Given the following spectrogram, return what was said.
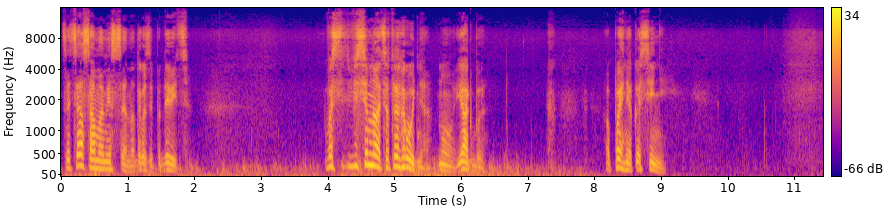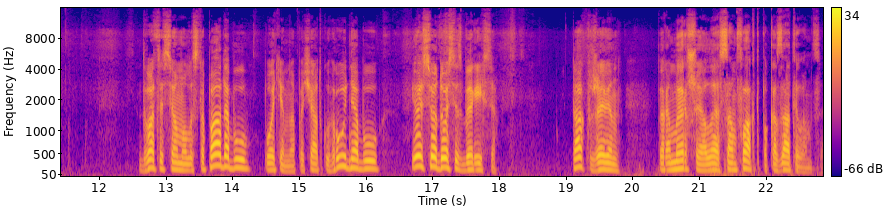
Це ця сама місцина, друзі, подивіться. 18 грудня, ну як би. Опеняк осінній. 27 листопада був, потім на початку грудня був. І ось все досі зберігся. Так, вже він перемерший, але сам факт показати вам це.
